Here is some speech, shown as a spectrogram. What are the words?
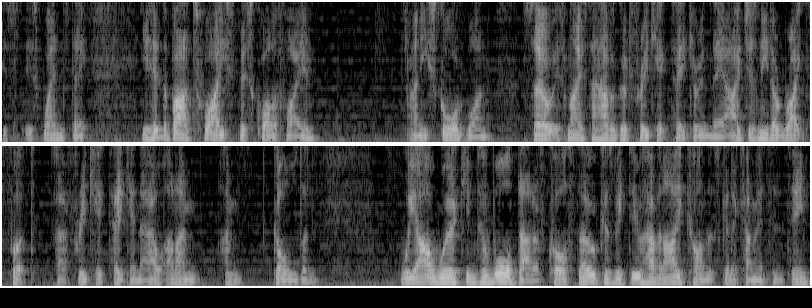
It's it's Wednesday. He's hit the bar twice this qualifying, and he scored one. So it's nice to have a good free kick taker in there. I just need a right foot uh, free kick taker now, and I'm I'm golden. We are working toward that, of course, though, because we do have an icon that's going to come into the team.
